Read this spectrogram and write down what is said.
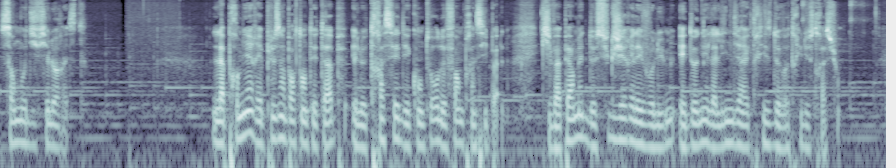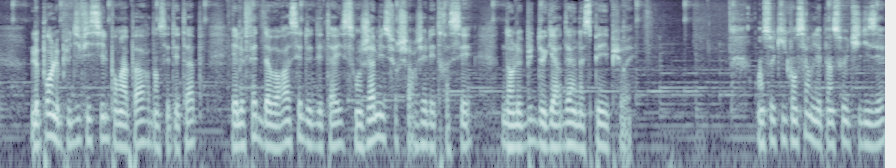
sans modifier le reste. La première et plus importante étape est le tracé des contours de forme principale, qui va permettre de suggérer les volumes et donner la ligne directrice de votre illustration. Le point le plus difficile pour ma part dans cette étape est le fait d'avoir assez de détails sans jamais surcharger les tracés dans le but de garder un aspect épuré. En ce qui concerne les pinceaux utilisés,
